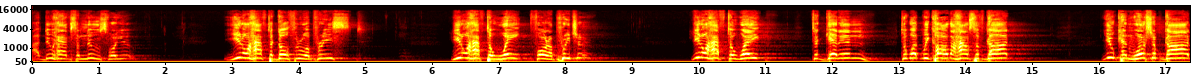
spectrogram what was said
I do have some news for you. You don't have to go through a priest. You don't have to wait for a preacher. You don't have to wait to get in to what we call the house of God. You can worship God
